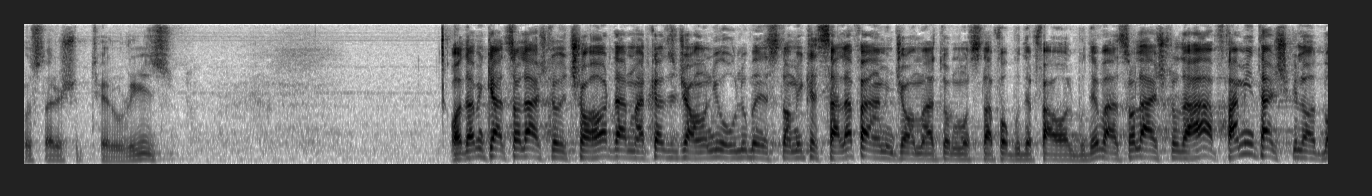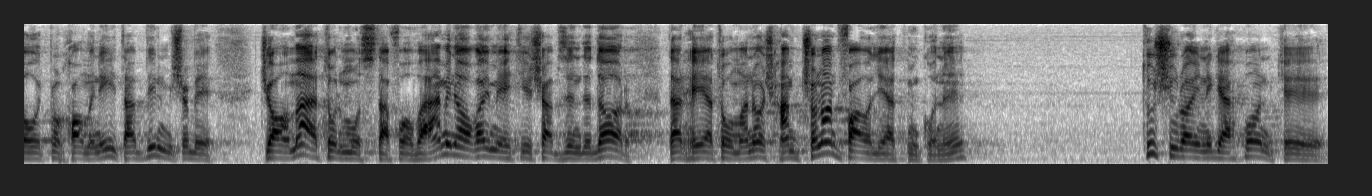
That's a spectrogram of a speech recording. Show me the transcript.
گسترش تروریسم. آدمی که از سال 84 در مرکز جهانی علوم اسلامی که سلف همین جامعه المصطفى بوده فعال بوده و از سال 87 همین تشکیلات با حکم خامنه ای تبدیل میشه به جامعه المصطفى و همین آقای مهدی شب زندهدار در هیئت امناش همچنان فعالیت می‌کنه. تو شورای نگهبان که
